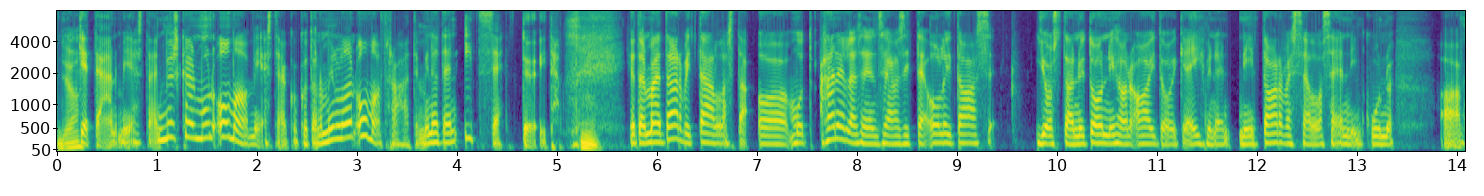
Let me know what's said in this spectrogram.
Joo. ketään miestä. En myöskään mun omaa miestä, joka kotona. Minulla on omat rahat ja minä teen itse töitä. Hmm. Joten mä en tarvitse tällaista, uh, mutta hänellä sen sijaan sitten oli taas, josta nyt on ihan aito oikea ihminen, niin tarve sellaiseen niin kuin, uh,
